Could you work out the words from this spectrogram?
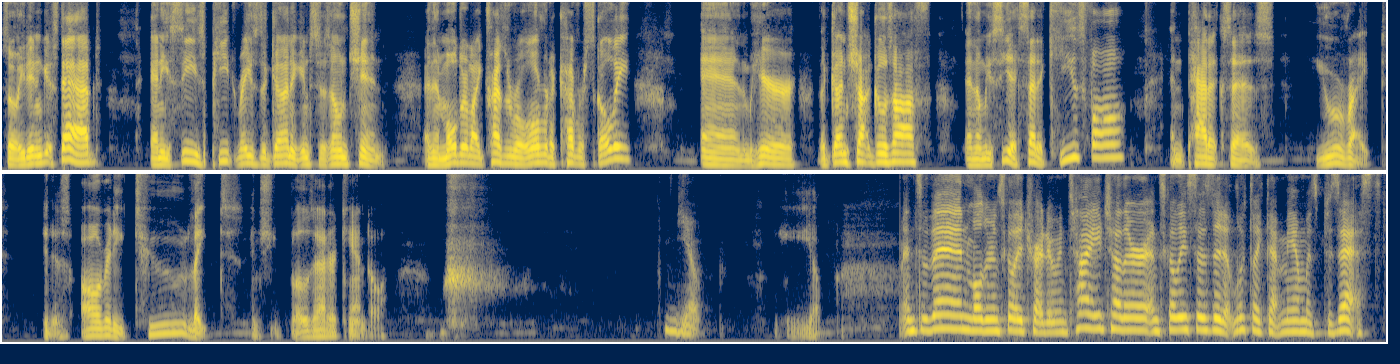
so he didn't get stabbed, and he sees Pete raise the gun against his own chin. And then Mulder like tries to roll over to cover Scully, and we hear the gunshot goes off, and then we see a set of keys fall, and Paddock says, "You were right. It is already too late." And she blows out her candle. Yep. Yep. And so then Mulder and Scully try to untie each other, and Scully says that it looked like that man was possessed,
